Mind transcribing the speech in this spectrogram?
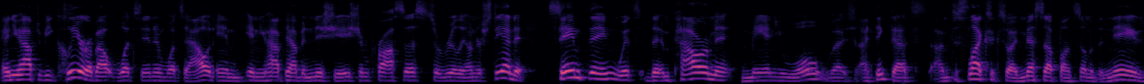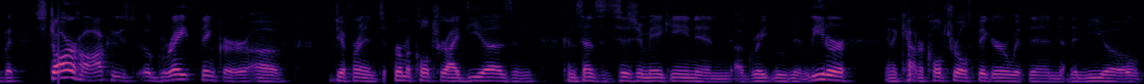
and you have to be clear about what's in and what's out and, and you have to have an initiation process to really understand it. Same thing with the empowerment manual. I think that's I'm dyslexic, so I mess up on some of the names, but Starhawk, who's a great thinker of different permaculture ideas and consensus decision making and a great movement leader and a countercultural figure within the neo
